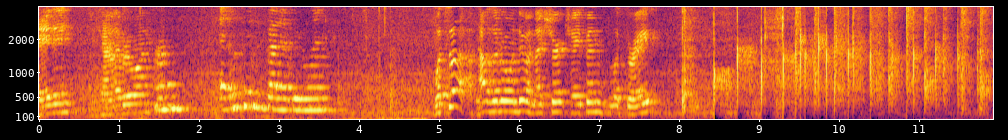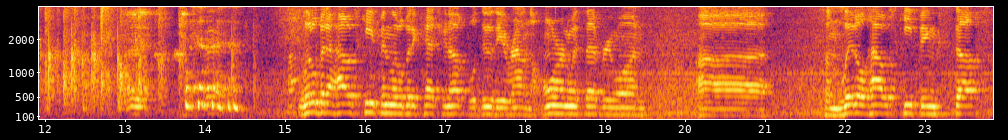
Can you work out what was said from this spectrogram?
Katie, did you count everyone? Um, it looks like we've got everyone. What's up? How's everyone doing? Nice shirt, Chapin. Look great. A little bit of housekeeping, a little bit of catching up. We'll do the around the horn with everyone. Uh, some little housekeeping stuff.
